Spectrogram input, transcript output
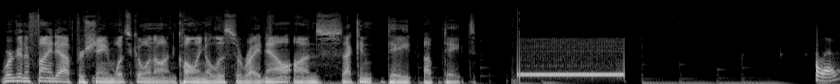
we're going to find out for Shane what's going on. Calling Alyssa right now on second date update. Hello.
